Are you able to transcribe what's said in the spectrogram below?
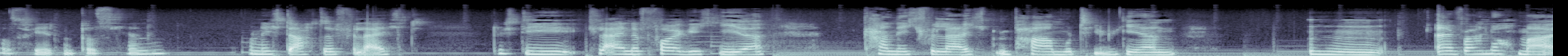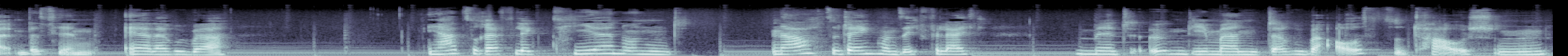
das fehlt ein bisschen. Und ich dachte, vielleicht durch die kleine Folge hier kann ich vielleicht ein paar motivieren, mhm, einfach nochmal ein bisschen eher darüber ja, zu reflektieren und nachzudenken und sich vielleicht mit irgendjemand darüber auszutauschen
